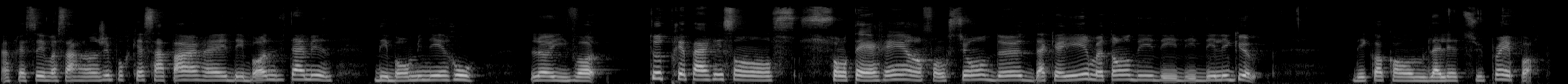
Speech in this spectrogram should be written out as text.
Après ça, il va s'arranger pour que sa terre ait des bonnes vitamines, des bons minéraux. Là, il va tout préparer son, son terrain en fonction d'accueillir, mettons, des, des, des, légumes, des cocombes, de la laitue, peu importe.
